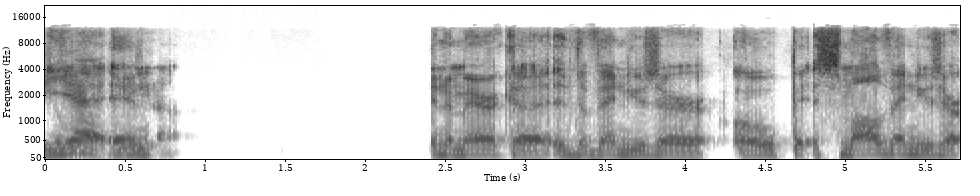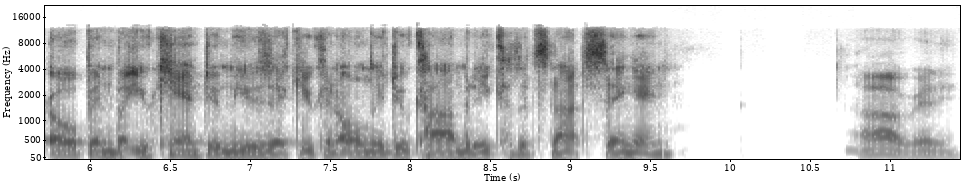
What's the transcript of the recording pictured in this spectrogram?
So yeah, and in America, the venues are open. Small venues are open, but you can't do music. You can only do comedy because it's not singing. oh really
